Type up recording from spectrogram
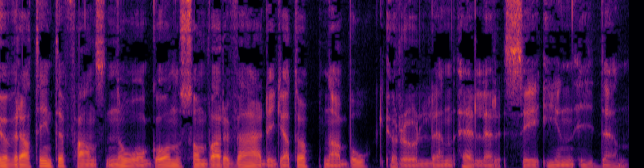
över att det inte fanns någon som var värdig att öppna bokrullen eller se in i den.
